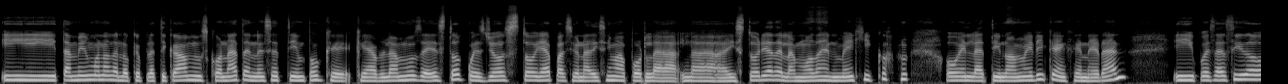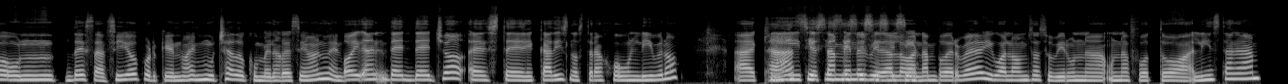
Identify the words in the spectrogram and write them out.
Y también, bueno, de lo que platicábamos con Ata en ese tiempo que, que hablamos de esto, pues yo estoy apasionadísima por la, la historia de la moda en México o en Latinoamérica en general. Y pues ha sido un desafío porque no hay mucha documentación. Oigan, de, de hecho, este Cádiz nos trajo un libro Aquí, Ah, si sí, están sí, viendo sí, el video, lo van a poder ver. Igual vamos a subir una, una foto al Instagram.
